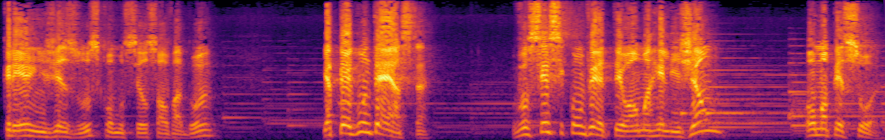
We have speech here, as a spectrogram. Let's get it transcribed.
crer em Jesus como seu Salvador. E a pergunta é esta: você se converteu a uma religião ou uma pessoa?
